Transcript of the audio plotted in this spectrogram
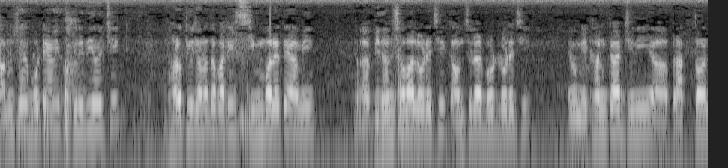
মানুষের ভোটে আমি প্রতিনিধি হয়েছি। ভারতীয় জনতা পার্টির সিম্বলেতে আমি বিধানসভা লড়েছি কাউন্সিলর ভোট লড়েছি এবং এখানকার যিনি প্রাক্তন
